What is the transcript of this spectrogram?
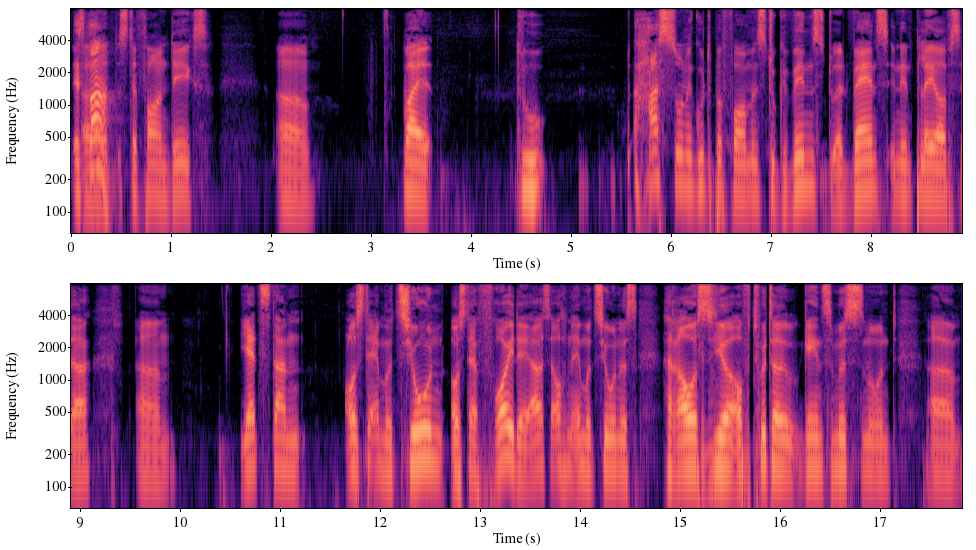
Es äh. Stefan Diggs. Ähm, weil du hast so eine gute Performance, du gewinnst, du advanced in den Playoffs, ja. Ähm, jetzt dann aus der Emotion, aus der Freude, ja, was ja auch eine Emotion ist, heraus Genau. hier auf Twitter gehen zu müssen und ähm,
